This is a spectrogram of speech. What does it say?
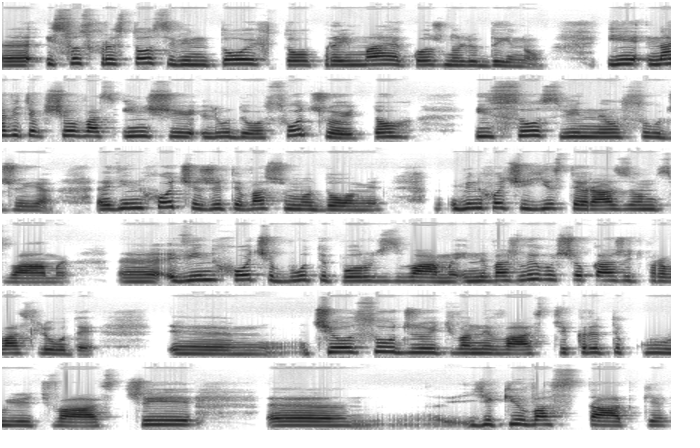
Е, Ісус Христос Він той, хто приймає кожну людину. І навіть якщо вас інші люди осуджують, то Ісус Він не осуджує. Він хоче жити в вашому домі, Він хоче їсти разом з вами. Е, Він хоче бути поруч з вами. І неважливо, що кажуть про вас люди, Е, чи осуджують вони вас, чи критикують вас, чи е, які у вас статки.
